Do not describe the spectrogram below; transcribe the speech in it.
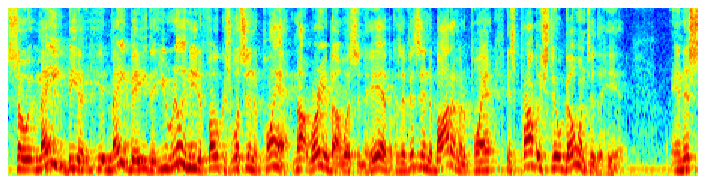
So it may be, it may be that you really need to focus what's in the plant, not worry about what's in the head, because if it's in the bottom of the plant, it's probably still going to the head. And this,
